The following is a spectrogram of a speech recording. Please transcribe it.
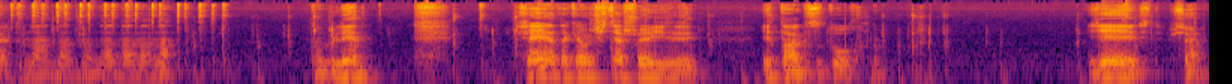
Так, на, на, на, на, на, на, на. Та блін. Ще я таке відчуття, що і, і так здохну. Есть, все.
